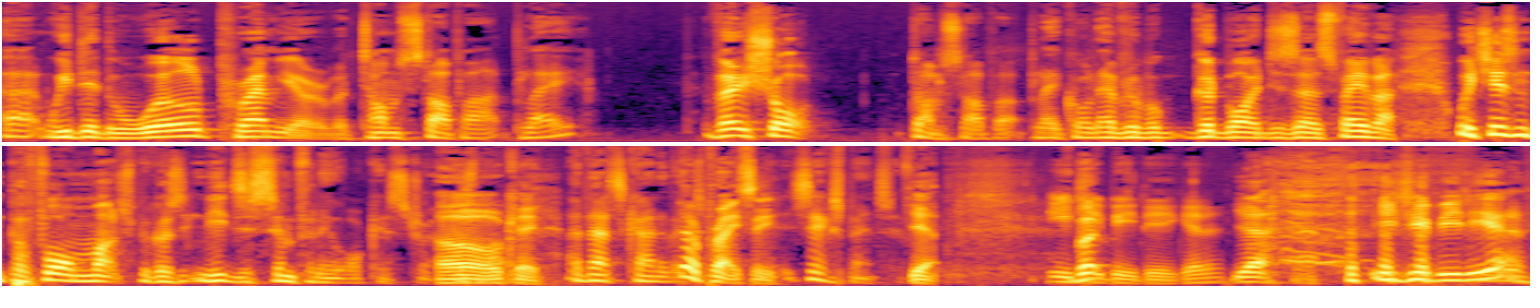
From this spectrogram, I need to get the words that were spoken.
uh, we did the world premiere of a Tom Stoppard play, a very short Tom Stoppard play called "Every Good Boy Deserves Favor," which isn't performed much because it needs a symphony orchestra. Oh, well. okay. and that's kind of They're expensive. pricey. It's expensive. Yeah. EGBD, get it? Yeah. E EGBDF.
